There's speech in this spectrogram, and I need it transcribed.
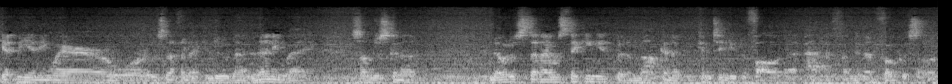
get me anywhere, or there's nothing I can do about it anyway. So I'm just gonna notice that I was thinking it, but I'm not gonna continue to follow that path. I'm gonna focus on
